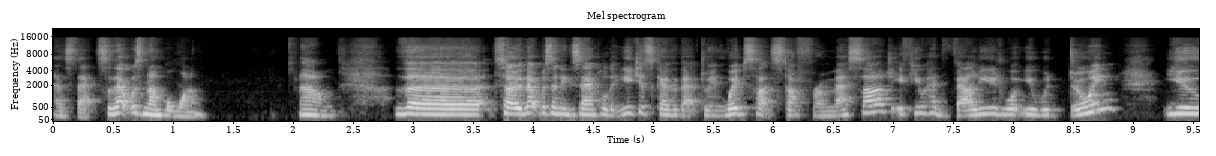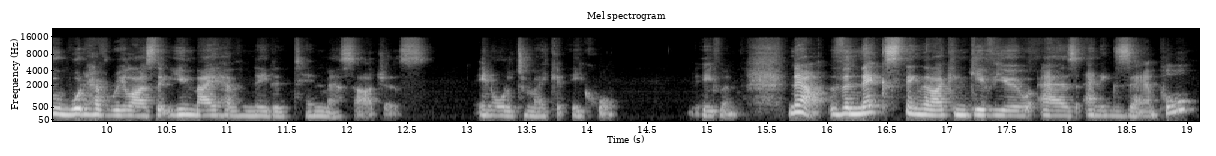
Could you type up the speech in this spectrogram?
as that. So that was number one. Um, the so that was an example that you just gave about doing website stuff for a massage. If you had valued what you were doing, you would have realized that you may have needed 10 massages in order to make it equal even. Now, the next thing that I can give you as an example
